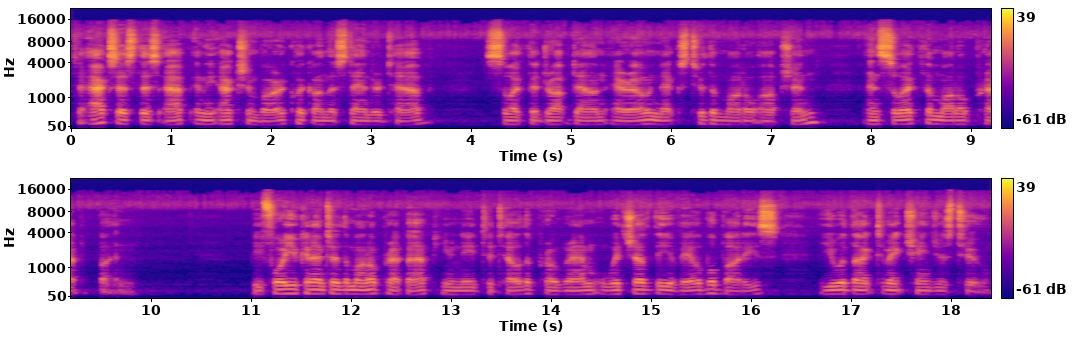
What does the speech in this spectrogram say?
To access this app in the action bar, click on the Standard tab, select the drop-down arrow next to the Model option, and select the Model Prep button. Before you can enter the Model Prep app, you need to tell the program which of the available bodies you would like to make changes to.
